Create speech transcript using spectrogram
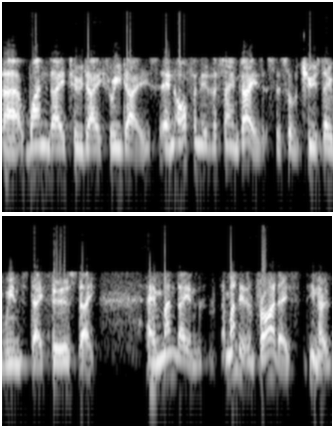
uh, one day, two days, three days, and often they're the same days. It's the sort of Tuesday, Wednesday, Thursday, and Monday and Mondays and Fridays. You know,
